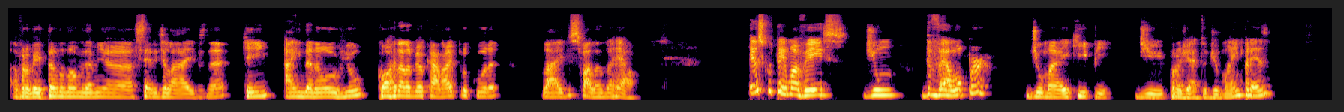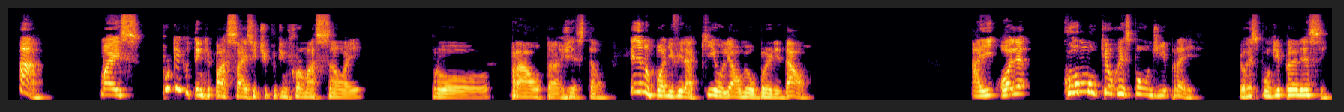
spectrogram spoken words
Aproveitando o nome da minha série de lives, né? Quem ainda não ouviu, corre lá no meu canal e procura lives falando a real. Eu escutei uma vez de um developer de uma equipe de projeto de uma empresa. Ah, mas por que, eu tenho que passar esse tipo de informação aí para alta gestão? Ele não pode vir aqui olhar o meu burn down? Aí, olha como que eu respondi para ele. Eu respondi para ele assim:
